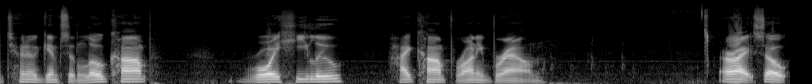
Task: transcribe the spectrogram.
Antonio Gibson, low comp, Roy Helu, high comp Ronnie Brown. All right, so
